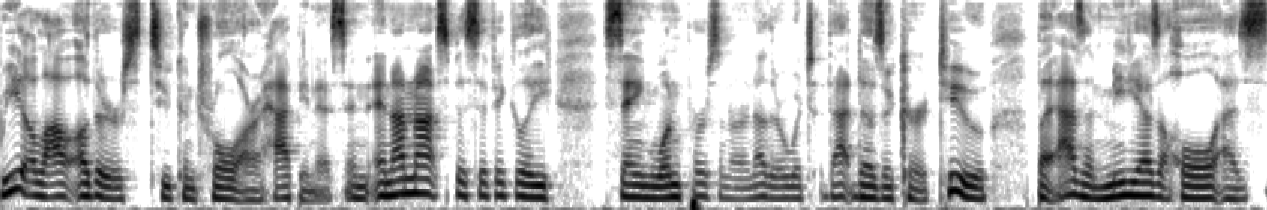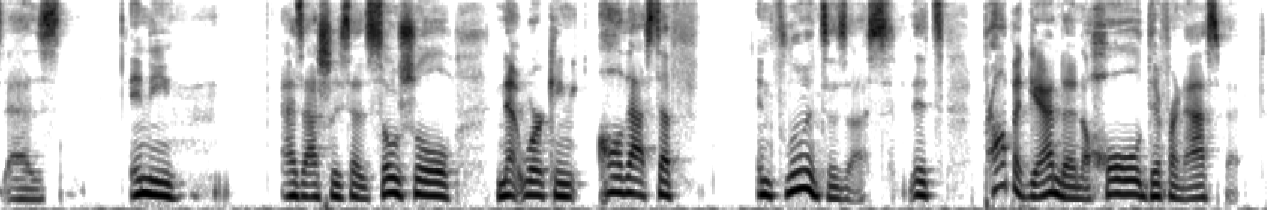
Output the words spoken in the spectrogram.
we allow others to control our happiness. And and I'm not specifically saying one person or another which that does occur too. But as a media as a whole as as any as Ashley says social networking all that stuff influences us. It's propaganda in a whole different aspect.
